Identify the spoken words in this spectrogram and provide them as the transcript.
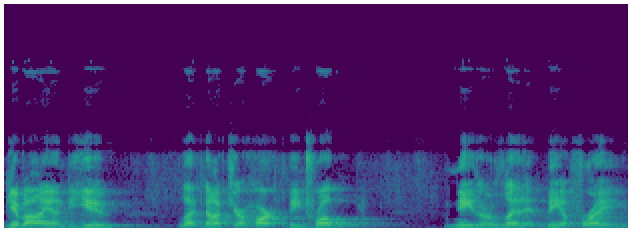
give I unto you. Let not your heart be troubled, neither let it be afraid.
